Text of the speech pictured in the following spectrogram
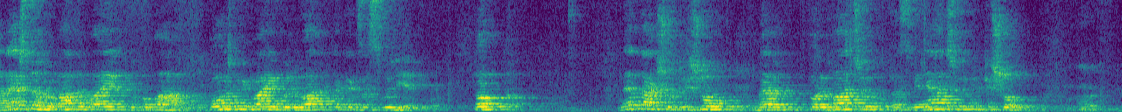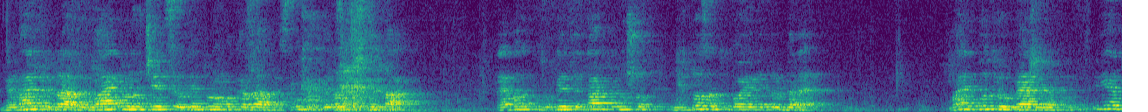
а решта громади має допомагати. Кожен має болювати так, як за своє. Тобто, не так, що прийшов, порибачив, насвинячив і пішов. Маємо прибрати, маємо навчитися один другому казати, слухай, ти робиш не так. Треба зробити так, тому що ніхто за тобою не прибере. Мають бути обмеження. Є,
